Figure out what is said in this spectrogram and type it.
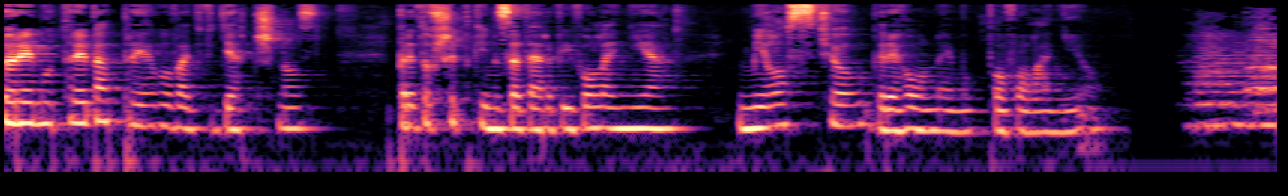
ktorému treba prejavovať vďačnosť, predovšetkým za dar vyvolenia, milosťou k reholnému povolaniu. Amen.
